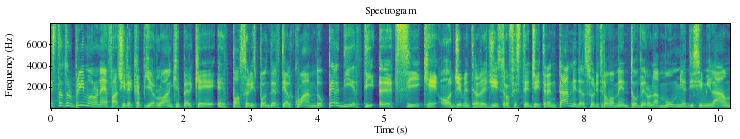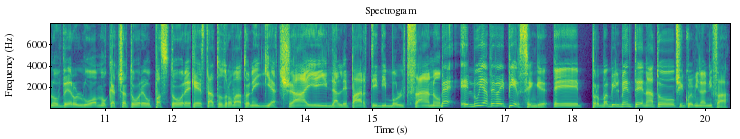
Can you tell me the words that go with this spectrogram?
È stato il primo non è facile capirlo, anche perché eh, posso risponderti al quando. Per dirti, Ötzi, che oggi mentre registro festeggia i 30 anni dal suo ritrovamento, ovvero la mummia di Similano, ovvero l'uomo cacciatore o pastore che è stato trovato nei ghiacciai dalle parti di Bolzano. Beh, lui aveva i piercing e probabilmente è nato 5.000 anni fa.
